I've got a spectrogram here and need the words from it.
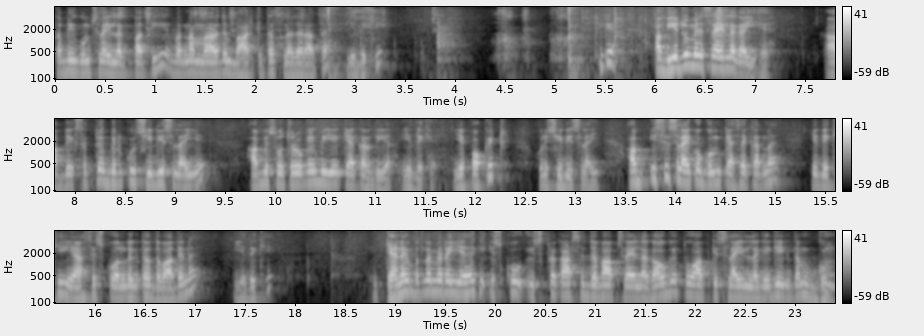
तभी गुम सिलाई लग पाती है, वरना मार्जिन बाहर की तरफ़ नज़र आता है। ये देखिए। ठीक है? अब ये जो मैंने सिलाई लगाई है, आप देख सकते हो, बिल्कुल सीधी सिलाई है। आप भी सोच रहे हो कि ये क्या कर दिया? ये देखें, ये पॉकेट और ये सीधी सिलाई। अब इस सिलाई को गुम कैसे करना है? ये देखिए, यहाँ से इसको अंदर की तरफ़ दबा देना है। ये देखिए। कहने का मतलब मेरा यह है कि इसको इस प्रकार से जब आप सिलाई लगाओगे तो आपकी सिलाई लगेगी एकदम गुम।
